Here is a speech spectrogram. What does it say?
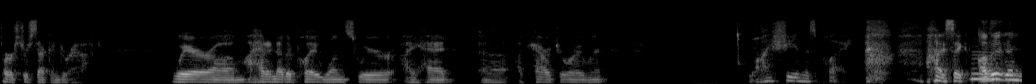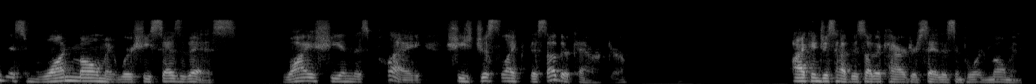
first or second draft. Where um, I had another play once where I had uh, a character where I went, "Why is she in this play?" I was like, Hmm. other than this one moment where she says this, why is she in this play? She's just like this other character. I can just have this other character say this important moment.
